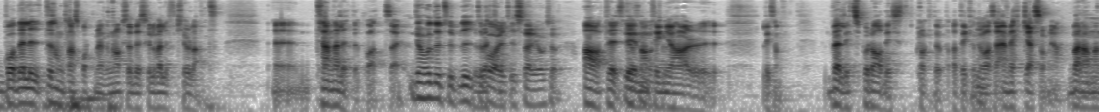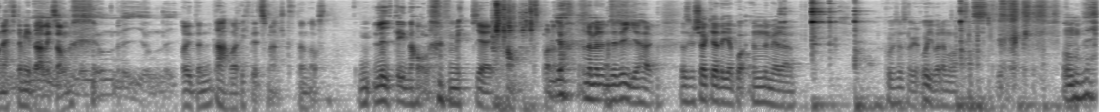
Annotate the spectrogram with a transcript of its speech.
både lite som transportmedel men också det skulle vara lite kul att eh, träna lite på att så här, Det har du typ lite Du varit i Sverige också? Ja, precis. Det är någonting jag har liksom väldigt sporadiskt plockat upp. Att det kunde vara så här en vecka som jag varannan eftermiddag liksom. Oj, den där var riktigt smält. Den där. Lite innehåll, mycket kant på den. Ja, nej men det ligger här. Jag ska försöka lägga på ännu mera konstiga saker. Oj, vad den var fast. Åh nej.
